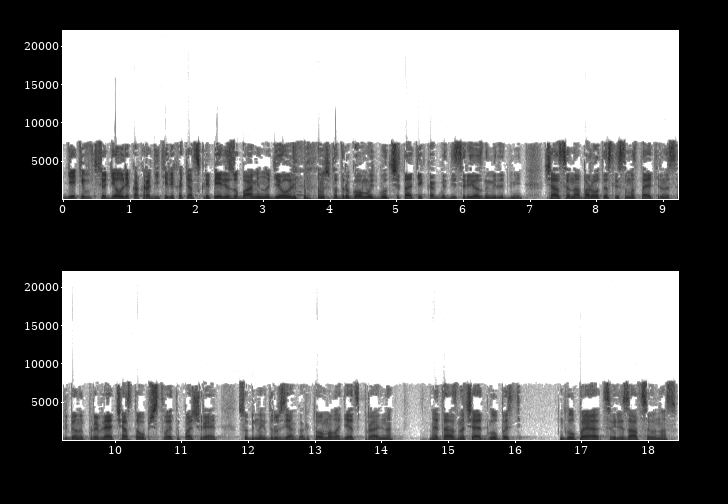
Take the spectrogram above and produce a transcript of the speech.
дети все делали, как родители хотят, скрипели зубами, но делали, потому что по-другому будут считать их как бы несерьезными людьми. Сейчас все наоборот, если самостоятельность ребенок проявляет, часто общество это поощряет. Особенно их друзья говорят, о, молодец, правильно. Это означает глупость, глупая цивилизация у нас,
